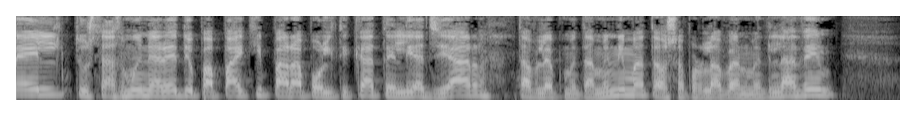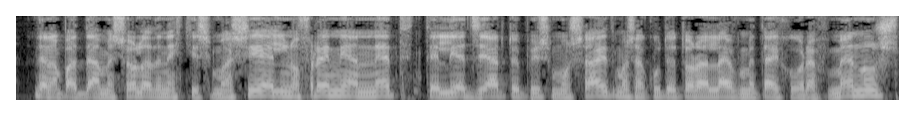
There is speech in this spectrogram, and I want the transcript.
mail του σταθμού είναι radio Τα βλέπουμε τα μηνύματα, όσα προλαβαίνουμε δηλαδή. Δεν απαντάμε σε όλα, δεν έχει και σημασία. ελληνοφρένια.net.gr το επίσημο site. Μας ακούτε τώρα live μετά ηχογραφημένους.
